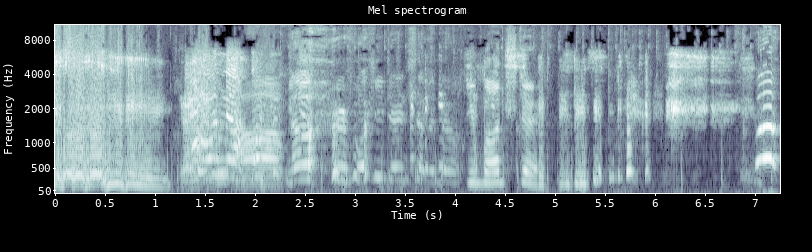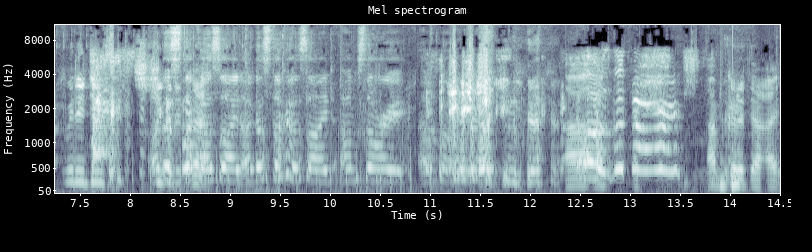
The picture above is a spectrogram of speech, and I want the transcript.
Oh no! No! what are you doing? Shut the door. You monster! really do I got stuck stuff. outside! I got stuck outside! I'm sorry. I'm sorry. Uh, Close the door! I'm gonna die.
